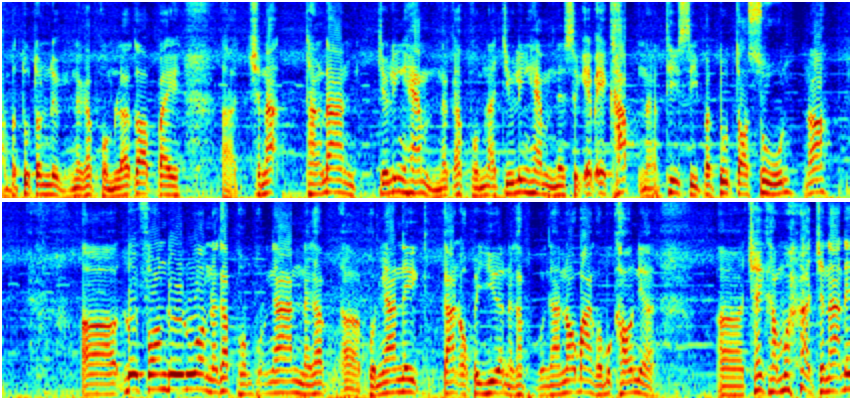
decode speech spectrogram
3 ประตูต่อหนึ่งนะครับผมแล้วก็ไปชนะทางด้านเจลลิงแฮมนะครับผมนะจิลลิงแฮมในศึก FA คัพนะที่ 4 ประตูต่อศูนย์เนาะโดยฟอร์มโดยรวมนะครับผมผลงานนะครับผลงานในการออกไปเยือนนะครับผลงานนอกบ้านของพวกเขาเนี่ยใช้คำว่าชนะได้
